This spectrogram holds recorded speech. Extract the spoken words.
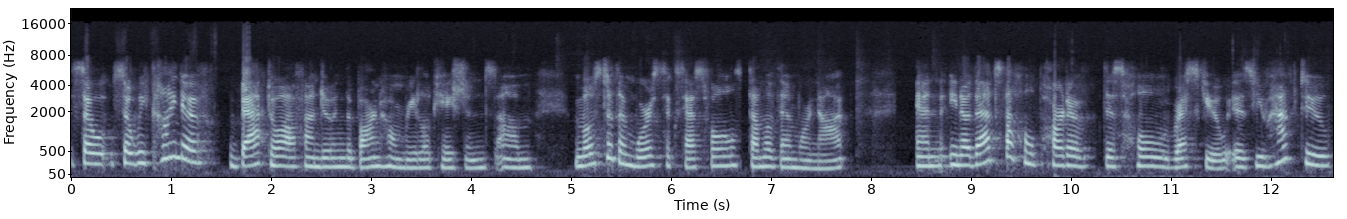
so so we kind of backed off on doing the barn home relocations. Um, most of them were successful, some of them were not. And you know that's the whole part of this whole rescue is you have to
